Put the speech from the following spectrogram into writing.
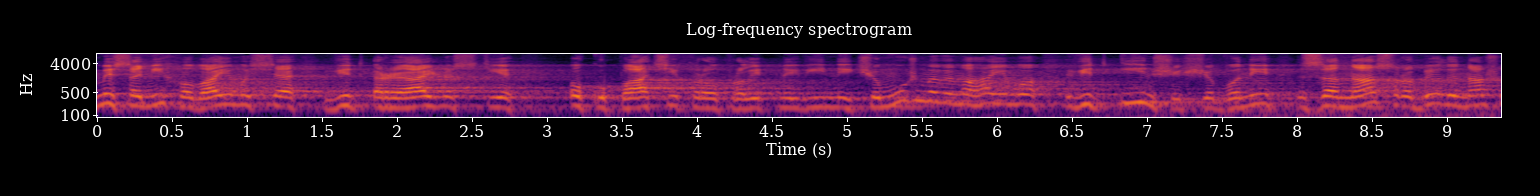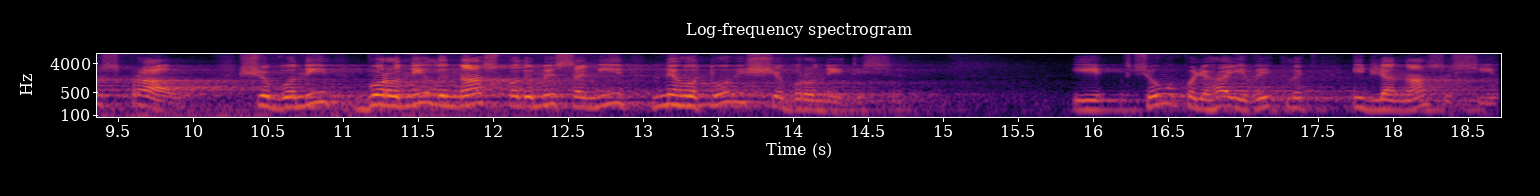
Ми самі ховаємося від реальності окупації кровопролитної війни. Чому ж ми вимагаємо від інших, щоб вони за нас робили нашу справу, щоб вони боронили нас, коли ми самі не готові ще боронитися? І в цьому полягає виклик і для нас усіх,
